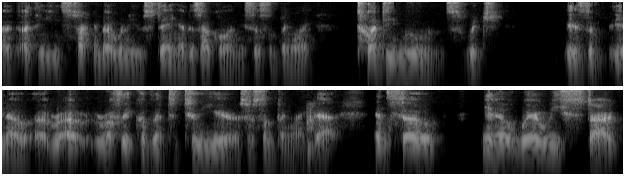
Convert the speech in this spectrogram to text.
I, think he's talking about when he was staying at his uncle, and he says something like 20 moons, which is, a, you know, a, a roughly equivalent to two years or something like that. And so, you know, where we start,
